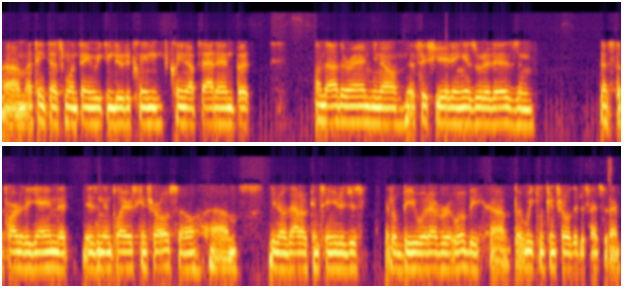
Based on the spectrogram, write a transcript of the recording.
um, I think that's one thing we can do to clean clean up that end. But on the other end, you know, officiating is what it is, and that's the part of the game that isn't in players' control. So um, you know that'll continue to just it'll be whatever it will be. Uh, but we can control the defensive end.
